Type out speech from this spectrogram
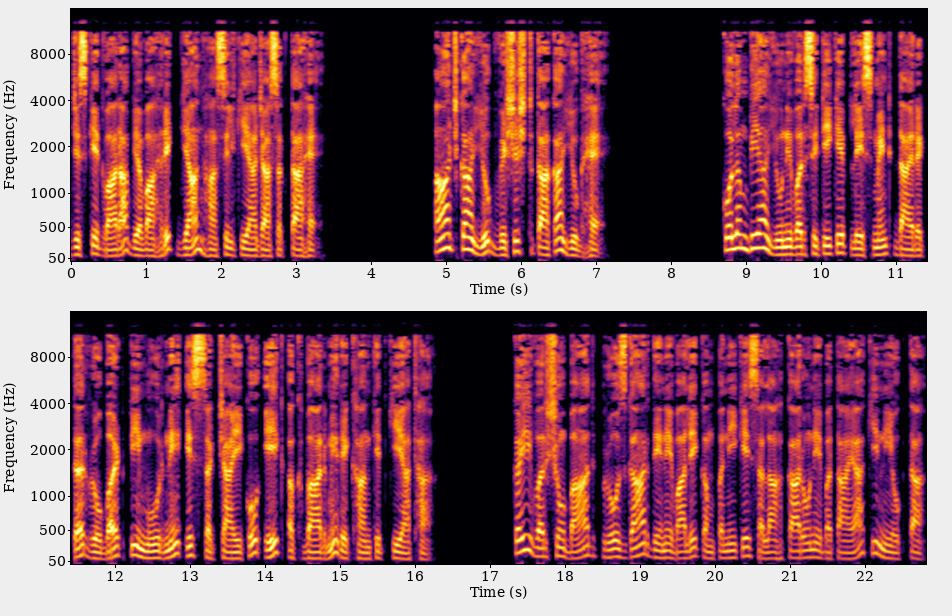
जिसके द्वारा व्यवहारिक ज्ञान हासिल किया जा सकता है। आज का युग विशिष्टता का युग है। कोलंबिया यूनिवर्सिटी के placement director Robert P. Moore ने इस सच्चाई को एक अखबार में रेखांकित किया था। कई वर्षों बाद रोज़गार देने वाले कंपनी के सलाहकारों ने बताया कि नियोक्ता,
